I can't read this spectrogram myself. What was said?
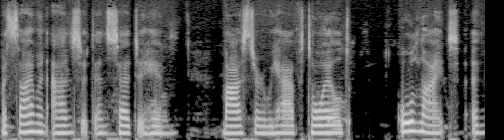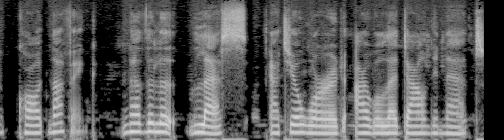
But Simon answered and said to him, Master, we have toiled all night and caught nothing. Nevertheless, at your word, I will let down the net.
